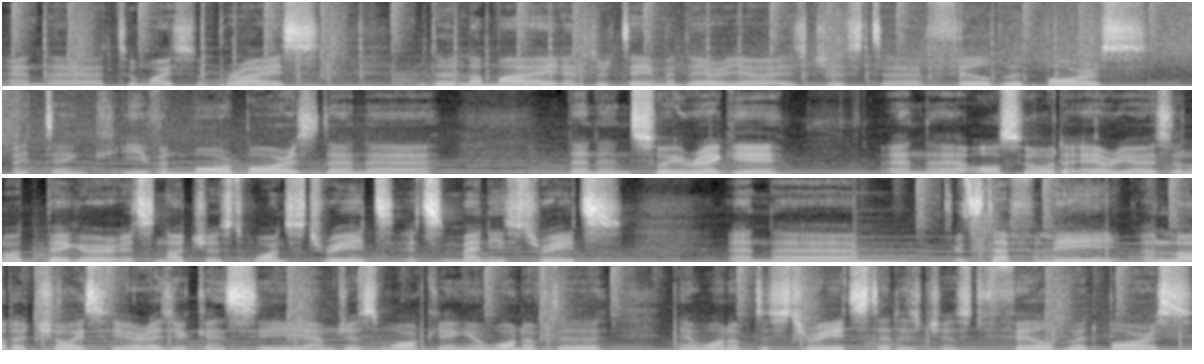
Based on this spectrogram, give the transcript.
and uh, to my surprise, the Lamai Entertainment area is just uh, filled with bars. I think even more bars than than in Soi Reggae and uh, also the area is a lot bigger. It's not just one street it's many streets and um, it's definitely a lot of choice here. As you can see i'm just walking in one of the in one of the streets that is just filled with bars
